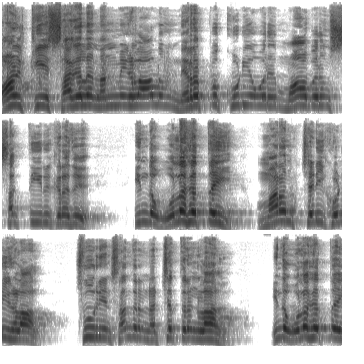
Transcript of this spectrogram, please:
வாழ்க்கையை சகல நன்மைகளாலும் நிரப்பக்கூடிய ஒரு மாபெரும் சக்தி இருக்கிறது. இந்த உலகத்தை மரம் செடி கொடிகளால் சூரியன் சந்திரன் நட்சத்திரங்களால் இந்த உலகத்தை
